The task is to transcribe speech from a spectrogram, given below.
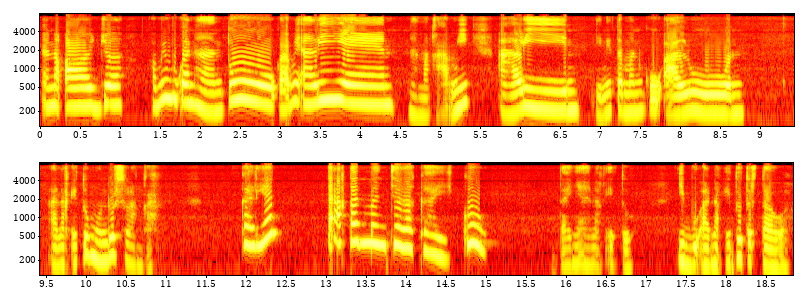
Enak aja, kami bukan hantu, kami alien. Nama kami Alin. Ini temanku Alun. Anak itu mundur selangkah. Kalian tak akan mencelakaiku? Tanya anak itu. Ibu anak itu tertawa.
